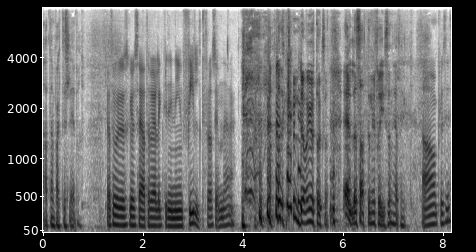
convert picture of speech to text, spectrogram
att den faktiskt lever. Jag trodde du skulle säga att du har lagt in i en filt för att se om det är det. det kunde man gjort också. Eller satt den i frysen helt enkelt. Ja, precis.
